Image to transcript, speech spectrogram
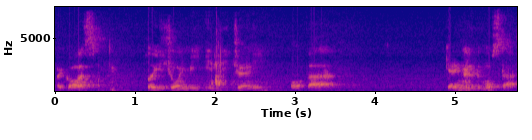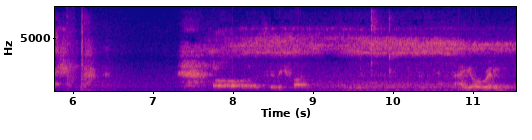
But guys, please join me in the journey of uh, getting rid of the mustache. oh, it's gonna be fun. Are you all ready?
